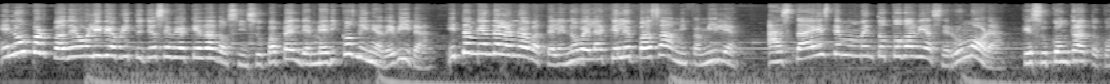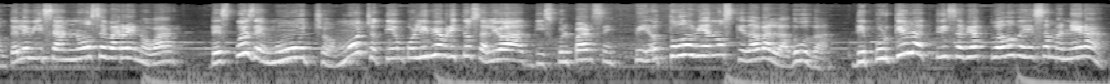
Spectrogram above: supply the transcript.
En un parpadeo, Olivia Brito ya se había quedado sin su papel de médicos línea de vida y también de la nueva telenovela ¿Qué le pasa a mi familia? Hasta este momento todavía se rumora que su contrato con Televisa no se va a renovar. Después de mucho, mucho tiempo, Olivia Brito salió a disculparse, pero todavía nos quedaba la duda de por qué la actriz había actuado de esa manera.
